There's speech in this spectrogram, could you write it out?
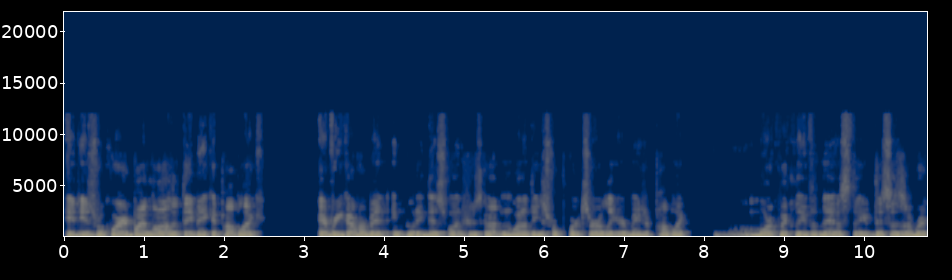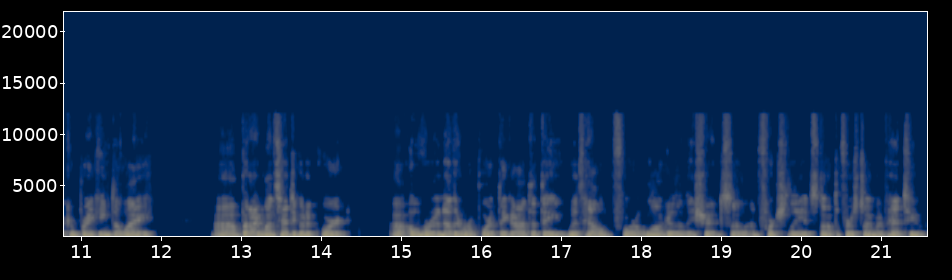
it is required by law that they make it public every government, including this one, who's gotten one of these reports earlier, made it public more quickly than this. They, this is a record-breaking delay. Uh, but I once had to go to court uh, over another report they got that they withheld for longer than they should. So unfortunately, it's not the first time I've had to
